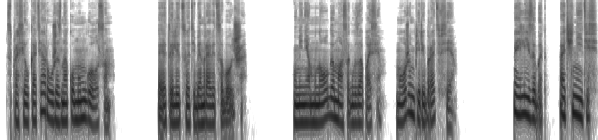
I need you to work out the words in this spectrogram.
— спросил котяра уже знакомым голосом. «Это лицо тебе нравится больше? У меня много масок в запасе. Можем перебрать все». «Элизабет, очнитесь!»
